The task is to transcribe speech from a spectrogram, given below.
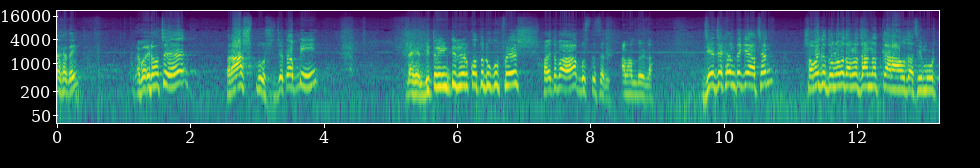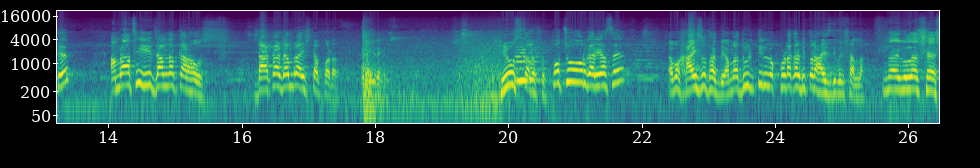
দেখা দেই। এবং এটা হচ্ছে রাসপুষ যেটা আপনি দেখেন ভিতরে ইন্টেরিয়র কতটুকু ফ্রেশ হয়তো বা বুঝতেছেন আলহামদুলিল্লাহ। যে যেখান থেকে আছেন সবাইকে ধন্যবাদ। আমরা জান্নাত কার হাউস আছি এই মুহূর্তে? আমরা আছি Jannat car house Dhaka Demra staff quarter এই দেখেন। হিউজ কালেকশন প্রচুর গাড়ি আছে এবং হাইসও থাকবে। আমরা দুই তিন লক্ষ টাকার ভিতরে হাইস দিব ইনশাল্লাহ না এগুলো শেষ।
